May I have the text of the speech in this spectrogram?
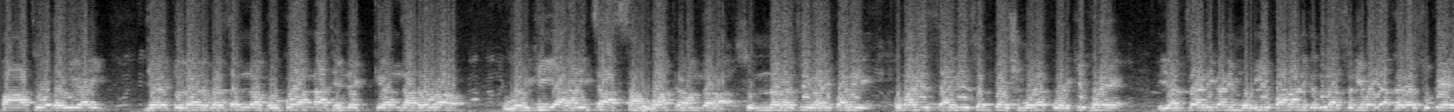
पाच व गाडी. जय तुझा प्रसन्न गोकुळांना झेंडे किरण जाधवराव वडकी या गाडीचा सहावा क्रमांक. सुंदर अशी गाडी पाली कुमारी सायली संतोष मोडक वडकी पुणे. यांच्या या ठिकाणी मुरली पाला आणि तेदुला सनीभैया खरे सुके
